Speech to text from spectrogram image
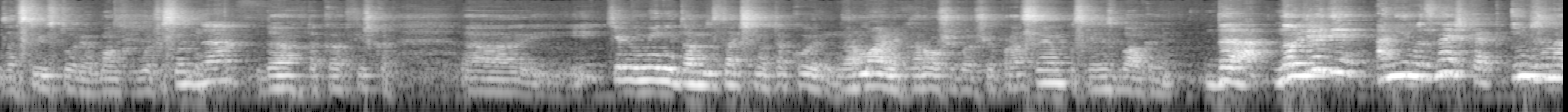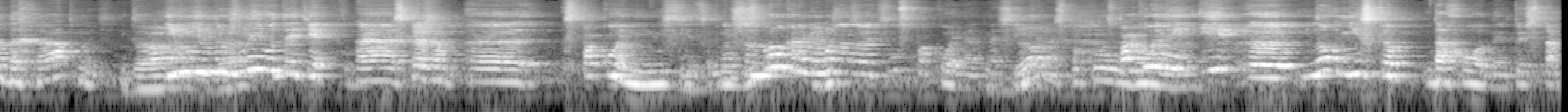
за всю историю банка больше сотни. Да. Да, такая фишка. А, И тем не менее там достаточно такой нормальный, хороший большой процент по сравнению с банками. Да, но люди, они вот знаешь как, им же надо хапнуть. Да. Им не да. нужны вот эти, э, скажем, э, спокойные инвестиции. Потому что с брокерами можно назвать ну, спокойные относительно. Да, спокойно. Спокойные и, э, ну, низкодоходные. То есть там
